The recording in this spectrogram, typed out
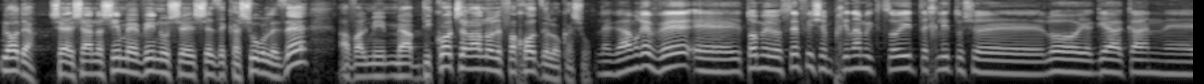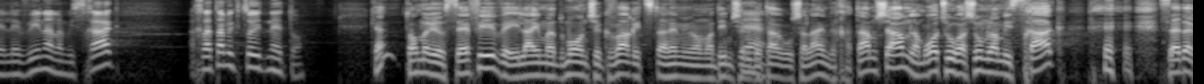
לא יודע, ש, שאנשים הבינו ש, שזה קשור לזה, אבל מהבדיקות שלנו לפחות זה לא קשור. לגמרי, ותומר יוספי, שמבחינה מקצועית החליטו שלא יגיע כאן אה, לווינה, למשחק. החלטה מקצועית נטו. כן, תומר יוספי ואילי מדמון שכבר הצטלם עם המדים של כן. בית"ר ירושלים וחתם שם, למרות שהוא רשום למשחק. בסדר,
